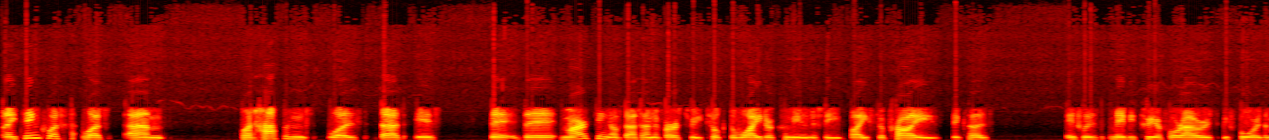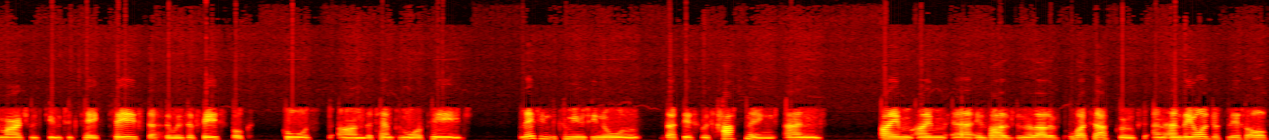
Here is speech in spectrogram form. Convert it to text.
But I think what what um, what happened was that is the, the marking of that anniversary took the wider community by surprise because it was maybe three or four hours before the march was due to take place that there was a Facebook post on the Templemore page letting the community know that this was happening. And I'm I'm uh, involved in a lot of WhatsApp groups, and, and they all just lit up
